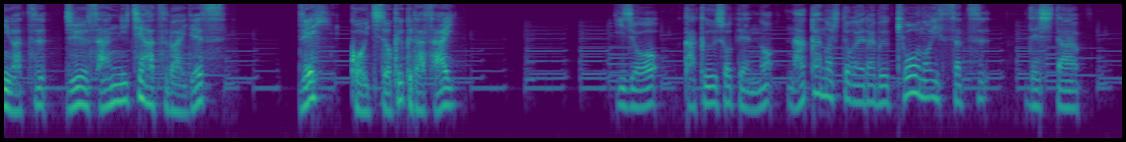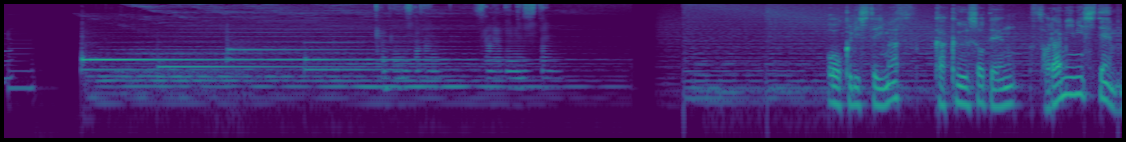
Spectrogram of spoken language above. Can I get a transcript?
2月13日発売です。ぜひご一読ください。以上架空書店の中の人が選ぶ今日の一冊でした。お送りしています。架空書店空耳視点。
